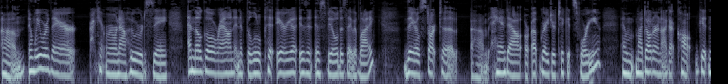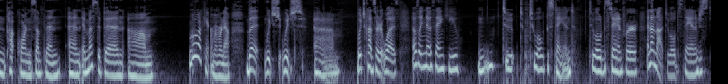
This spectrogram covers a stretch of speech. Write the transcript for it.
Um, and we were there. I can't remember now who we were to see. And they'll go around, and if the little pit area isn't as filled as they would like, they'll start to um, hand out or upgrade your tickets for you. And my daughter and I got caught getting popcorn and something, and it must have been. Um, oh, I can't remember now, but which which um, which concert it was. I was like, no, thank you. Too, too too old to stand. Too old to stand for, and I'm not too old to stand. I'm just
